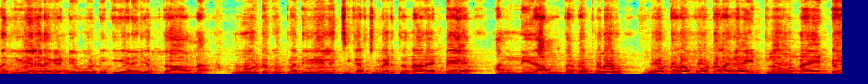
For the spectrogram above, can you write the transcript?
పదివేలు అడగండి ఓటుకి అని చెప్తా ఉన్నా. ఓటుకు పదివేలు ఇచ్చి ఖర్చు పెడుతున్నారంటే అన్ని అంత డబ్బులు మూటల మూటలుగా ఇంట్లో ఉన్నాయంటే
